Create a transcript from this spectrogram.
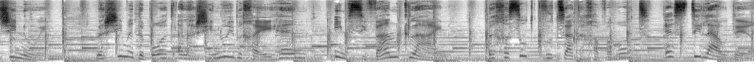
שינוי. נשים מדברות על השינוי בחייהן עם סיון קליין, בחסות קבוצת החברות אסתי לאודר.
